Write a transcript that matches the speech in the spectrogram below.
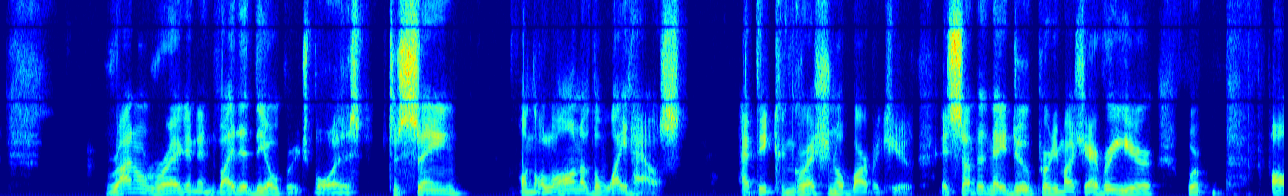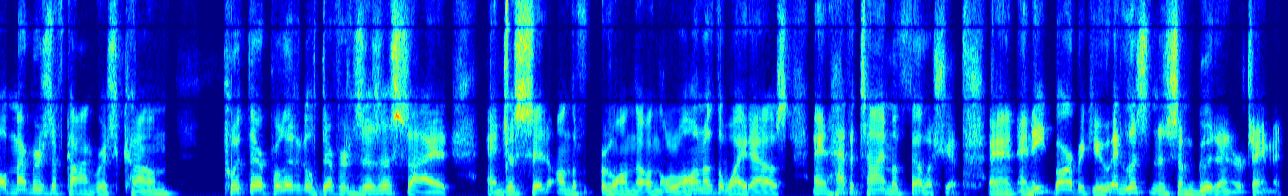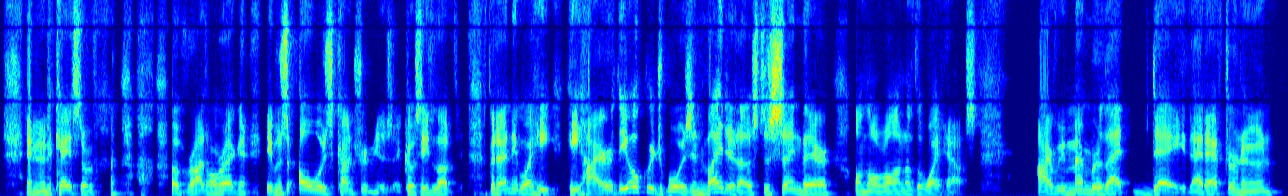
Ronald Reagan invited the Oak Ridge boys to sing on the lawn of the White House at the congressional barbecue. It's something they do pretty much every year where all members of Congress come put their political differences aside and just sit on the on the on the lawn of the White House and have a time of fellowship and and eat barbecue and listen to some good entertainment. And in the case of of Ronald Reagan, it was always country music because he loved it. But anyway, he he hired the Oak Ridge Boys, invited us to sing there on the lawn of the White House. I remember that day, that afternoon,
